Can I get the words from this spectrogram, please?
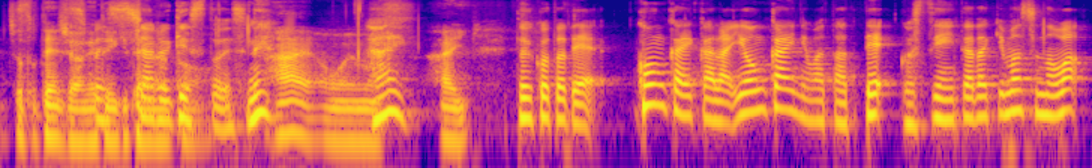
い、ちょっとテンション上げていきたいなと。スペシャルゲストですねはい、思います。はいはい。ということで今回から4回にわたってご出演いただきますのは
